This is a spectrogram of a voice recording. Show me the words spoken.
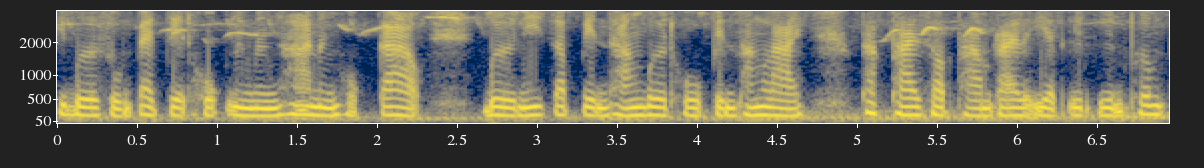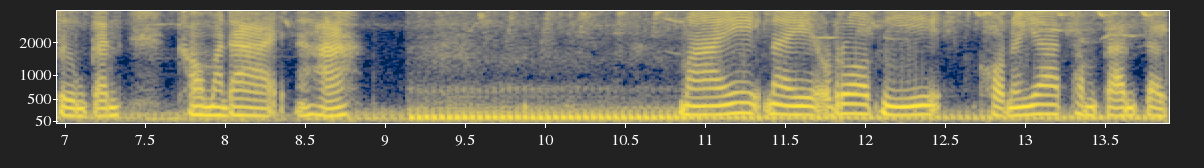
ที่เบอร์ 0876115169 เบอร์นี้จะเป็นทั้งเบอร์โทรเป็นทั้งไลน์ทักทายสอบถามรายละเอียดอื่นๆ เพิ่มเติมกันเข้ามาได้นะคะ ไม้ในรอบนี้ขออนุญาตทำการจัด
